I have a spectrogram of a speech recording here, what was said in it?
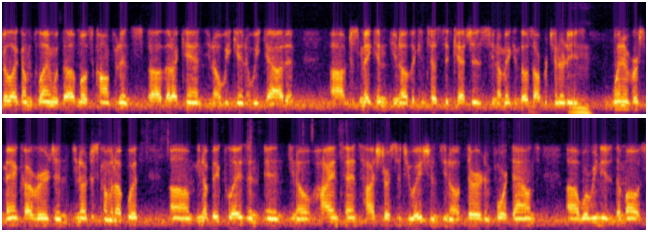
feel like I'm playing with the most confidence uh, that I can, you know, week in and week out, and uh, just making, you know, the contested catches, you know, making those opportunities, mm. winning versus man coverage, and you know, just coming up with, um, you know, big plays and, and you know, high intense, high stress situations, you know, third and fourth downs. Uh, where we needed the most.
